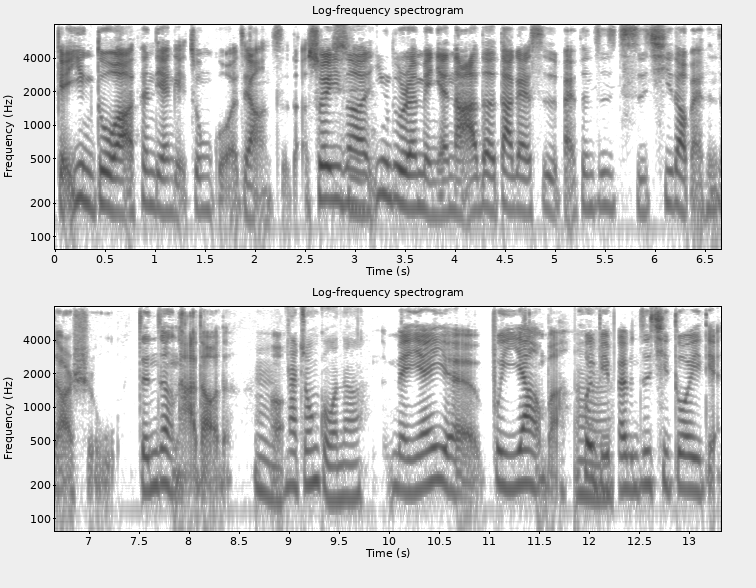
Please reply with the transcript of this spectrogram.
给印度啊，分点给中国这样子的，所以呢，印度人每年拿的大概是百分之十七到百分之二十五，真正拿到的。嗯，那中国呢？每年也不一样吧，会比百分之七多一点。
